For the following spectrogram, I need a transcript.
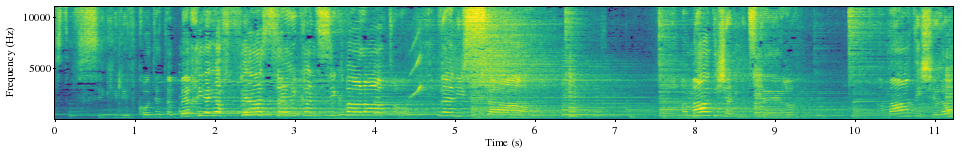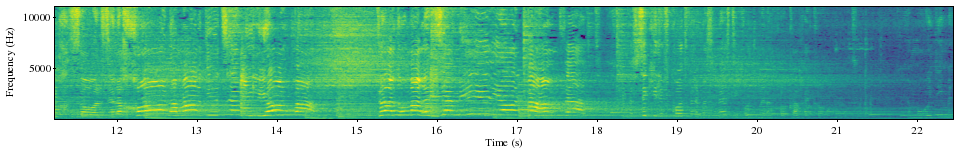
אז תפסיקי לבכות את הבכי היפה הזה, היכנסי כבר לאוטו וניסע. אמרתי שאני מצטער, אמרתי שלא אחזור על זה, נכון, אמרתי את זה מיליון פעם, ועוד אומר את זה מיליון פעם, ואת תפסיקי לבכות ולבזבז טיפות מלח כל כך יקרות. הם מורידים את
